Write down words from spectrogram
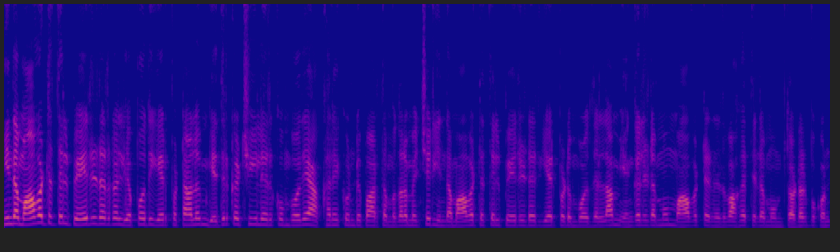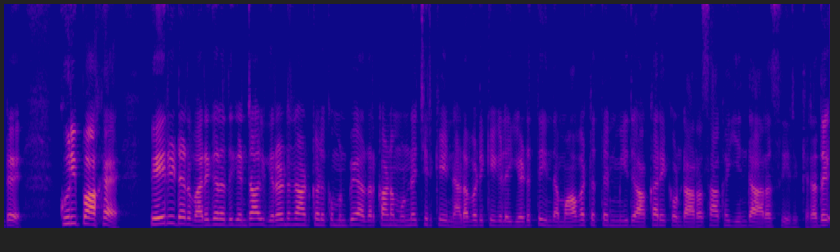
இந்த மாவட்டத்தில் பேரிடர்கள் எப்போது ஏற்பட்டாலும் எதிர்க்கட்சியில் இருக்கும் போதே அக்கறை கொண்டு பார்த்த முதலமைச்சர் இந்த மாவட்டத்தில் பேரிடர் ஏற்படும் போதெல்லாம் எங்களிடமும் மாவட்ட நிர்வாகத்திடமும் தொடர்பு கொண்டு குறிப்பாக பேரிடர் வருகிறது என்றால் இரண்டு நாட்களுக்கு முன்பே அதற்கான முன்னெச்சரிக்கை நடவடிக்கைகளை எடுத்து இந்த மாவட்டத்தின் மீது அக்கறை கொண்ட அரசாக இந்த அரசு இருக்கிறது.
